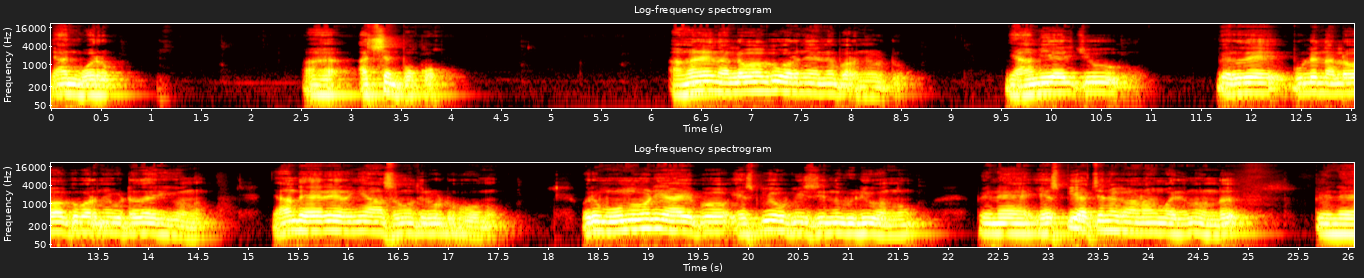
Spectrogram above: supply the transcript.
ഞാൻ വരും. അച്ഛൻ പൊക്കോ? അങ്ങനെ നല്ല വാക്ക് പറഞ്ഞ് എന്നെ പറഞ്ഞു വിട്ടു. ഞാൻ വിചാരിച്ചു വെറുതെ പുള്ളി നല്ല വാക്ക് പറഞ്ഞു വിട്ടതായിരിക്കുമെന്ന്. ഞാൻ നേരെ ഇറങ്ങി ആശ്രമത്തിലോട്ട് പോന്നു. ഒരു മൂന്ന് മണിയായപ്പോൾ എസ് പി ഓഫീസിൽ നിന്ന് വിളി വന്നു. പിന്നെ എസ് പി അച്ഛനെ കാണാൻ വരുന്നുണ്ട്. പിന്നെ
